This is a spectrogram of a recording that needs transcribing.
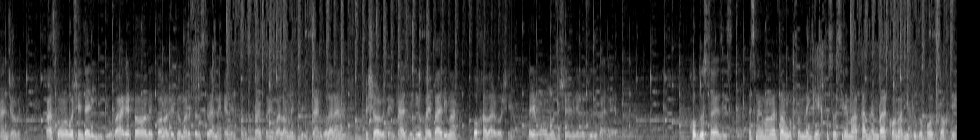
انجام بدین. پس با ما باشین در این ویدیو. و اگر تا کانال یوتیوب ما رو subscribe نکردین subscribe کنین و علامت زنگوله هم فشار بدین که از ویدیوهای بعدی ما با خبر باشین. بریم ما آموزش ببینیم و زودی برگردیم. خب دوستای عزیز پس من براتون گفتم. لینک اختصاصی ما قبلا به کانال یوتیوب خود ساختیم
